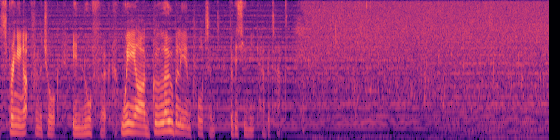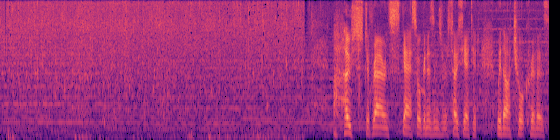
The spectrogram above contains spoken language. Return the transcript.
springing up from the chalk in Norfolk, we are globally important for this unique habitat. A host of rare and scarce organisms are associated with our chalk rivers.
